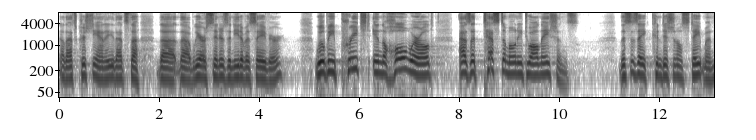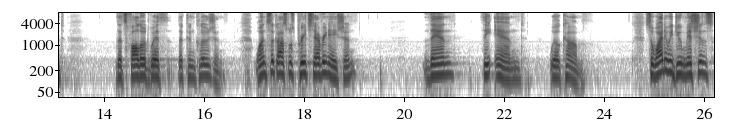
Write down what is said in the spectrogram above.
now that's Christianity, that's the, the, the we are sinners in need of a Savior, will be preached in the whole world as a testimony to all nations. This is a conditional statement that's followed with the conclusion. Once the gospel is preached to every nation, then the end will come. So, why do we do missions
